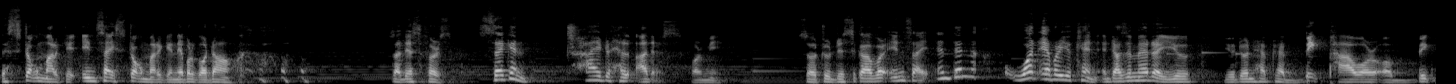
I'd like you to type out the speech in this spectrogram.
The stock market inside stock market never go down. So that's first. Second try to help others for me. So to discover insight and then whatever you can. It doesn't matter. You you don't have to have big power or big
